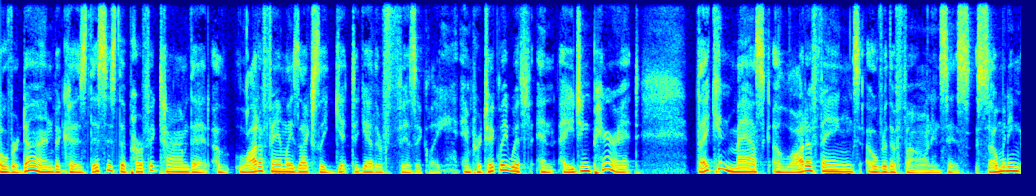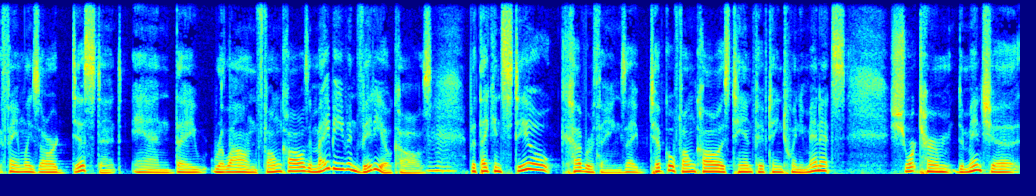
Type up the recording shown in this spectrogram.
overdone because this is the perfect time that a lot of families actually get together physically. And particularly with an aging parent, they can mask a lot of things over the phone. And since so many families are distant and they rely on phone calls and maybe even video calls, mm-hmm. but they can still cover things. A typical phone call is 10, 15, 20 minutes. Short term dementia,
